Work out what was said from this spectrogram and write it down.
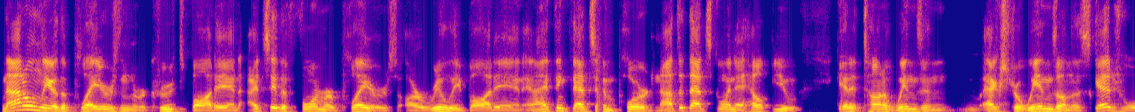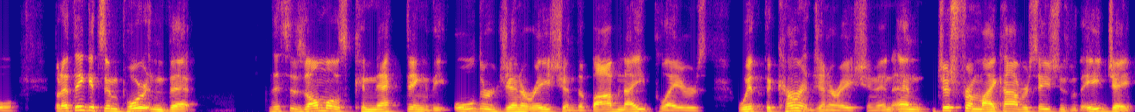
not only are the players and the recruits bought in, I'd say the former players are really bought in. And I think that's important. Not that that's going to help you get a ton of wins and extra wins on the schedule, but I think it's important that this is almost connecting the older generation, the Bob Knight players, with the current generation. And, and just from my conversations with AJ,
